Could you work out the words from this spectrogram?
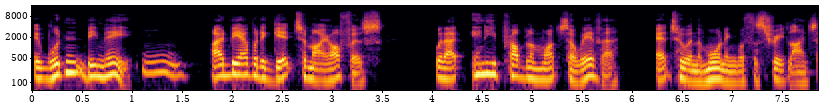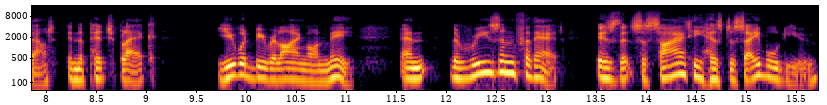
It wouldn't be me. Mm. I'd be able to get to my office without any problem whatsoever at two in the morning with the street lights out in the pitch black. You would be relying on me. And the reason for that is that society has disabled you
